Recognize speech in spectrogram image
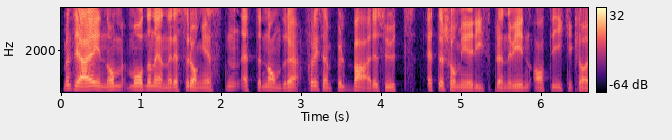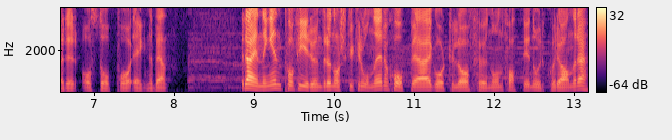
Mens jeg er innom, må den ene restaurantgjesten etter den andre f.eks. bæres ut etter så mye risbrennevin at de ikke klarer å stå på egne ben. Regningen på 400 norske kroner håper jeg går til å fø noen fattige nordkoreanere,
